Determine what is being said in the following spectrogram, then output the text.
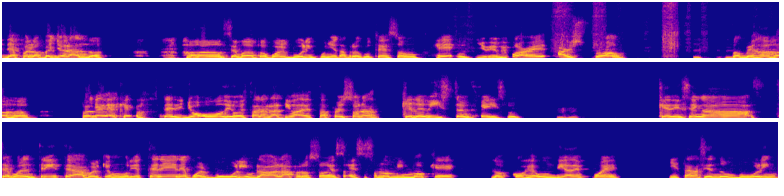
después los ves llorando. Oh, se mató por el bullying, puñeta, pero que ustedes son. You, people are, are strong. los ves, porque es que yo odio esta narrativa de estas personas que lo he visto en Facebook. Que dicen, ah, se ponen tristes, ah, porque murió este nene por bullying, bla, bla, bla, pero son esos, esos son los mismos que los coge un día después y están haciendo un bullying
